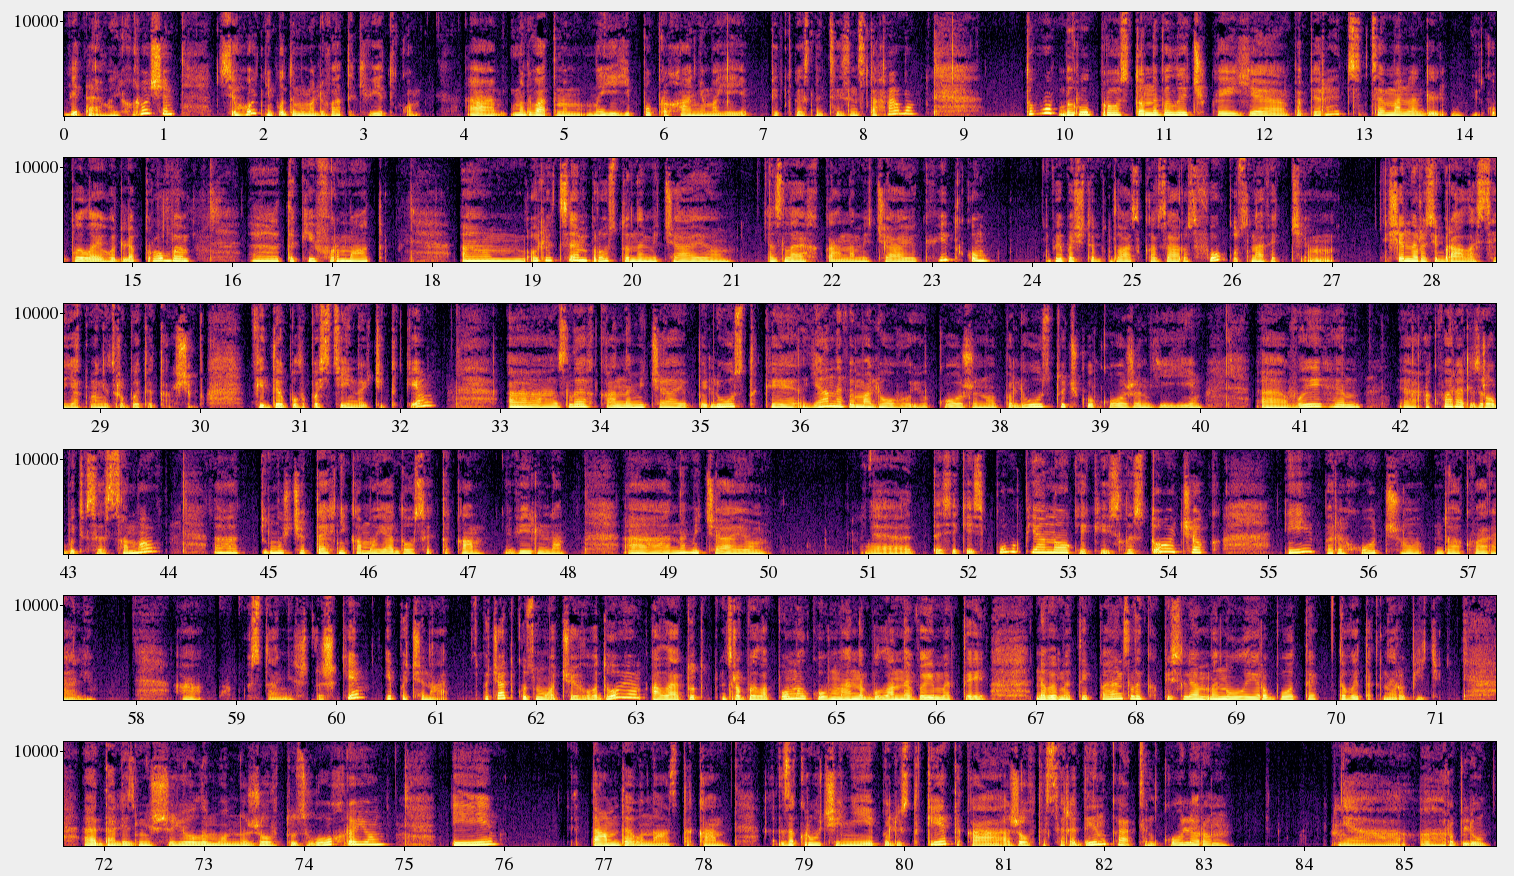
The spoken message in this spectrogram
Вітаю, мої хороші! Сьогодні будемо малювати квітку. А, Малюватимемо ми її по проханню моєї підписниці з інстаграму. Тому беру просто невеличкий е, папірець. Це в мене купила його для проби е, такий формат. Ем, Олівцем просто намічаю злегка, намічаю квітку. Вибачте, будь ласка, за розфокус, навіть ем, ще не розібралася, як мені зробити так, щоб відео було постійно чітким. Злегка намічаю пелюстки. Я не вимальовую кожну пелюсточку, кожен її е, вигин. Е, Акварель зробить все сама, е, тому що техніка моя досить така вільна. Намічаю десь якийсь пуп'янок, якийсь листочок і переходжу до акварелі. Останні штришки і починаю. Спочатку змочую водою, але тут зробила помилку, в мене була невимитий, невимитий пензлик після минулої роботи, то ви так не робіть. Е, Далі змішую лимонну жовту з вохрою, і там, де у нас така закручені пелюстки, така жовта серединка, цим кольором роблю.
